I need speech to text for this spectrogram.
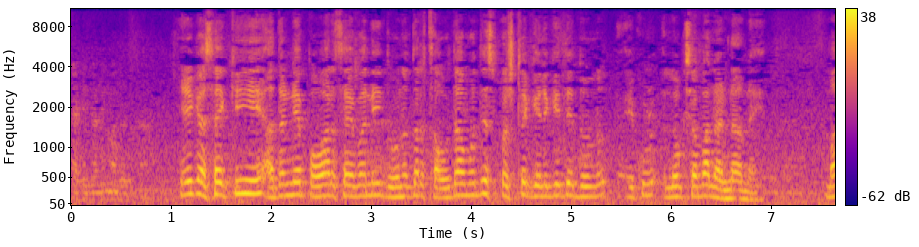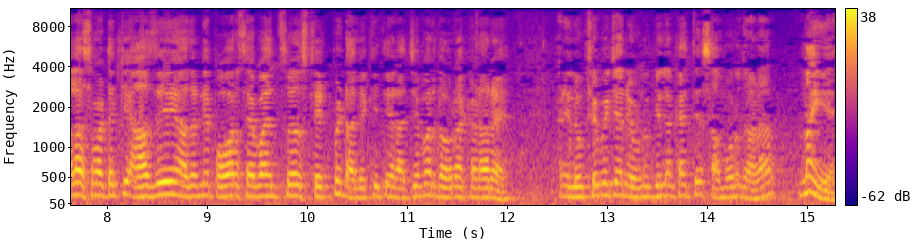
त्या ठिकाणी मदत करणार? एक असं आहे की आदरणीय पवार साहेबांनी दोन हजार चौदामध्ये स्पष्ट केलं की ते दोन एकूण लोकसभा लढणार नाहीत. मला असं वाटतं की आजही आदरणीय पवार साहेबांचं स्टेटमेंट आलं की ते राज्यभर दौरा करणार आहे आणि लोकसभेच्या निवडणुकीला काय ते सामोरं जाणार नाही आहे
